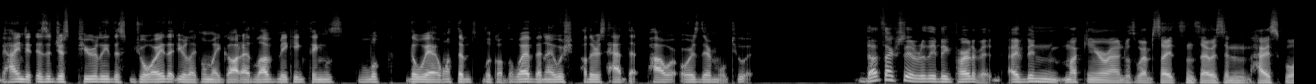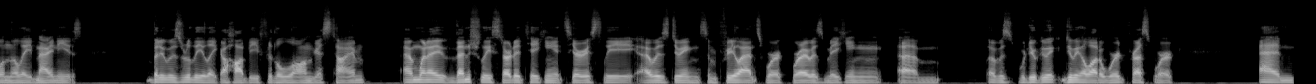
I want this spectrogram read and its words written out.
behind it? Is it just purely this joy that you're like, oh my God, I love making things look the way I want them to look on the web and I wish others had that power, or is there more to it? That's actually a really big part of it. I've been mucking around with websites since I was in high school in the late 90s, but it was really like a hobby for the longest time. And when I eventually started taking it seriously, I was doing some freelance work where I was making, um, I was doing, doing a lot of WordPress work and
